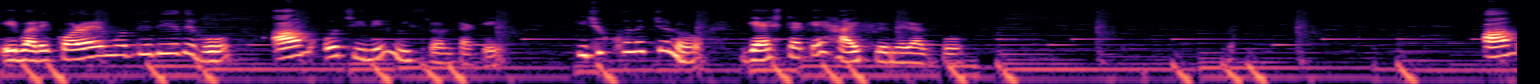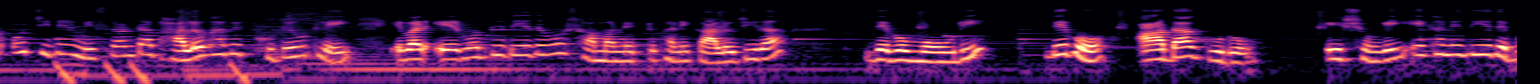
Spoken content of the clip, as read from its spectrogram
এবারে কড়াইয়ের মধ্যে দিয়ে দেব আম ও চিনির মিশ্রণটাকে। কিছুক্ষণের জন্য গ্যাসটাকে হাই ফ্লেমে রাখব। আম ও চিনির মিশ্রণটা ভালোভাবে ফুটে উঠলেই এবার এর মধ্যে দিয়ে দেব সামান্য একটুখানি কালো জিরা, দেব মৌরি দেব আদা গুঁড়ো। এর সঙ্গেই এখানে দিয়ে দেব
